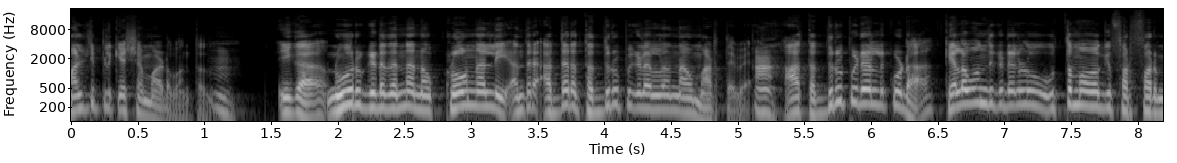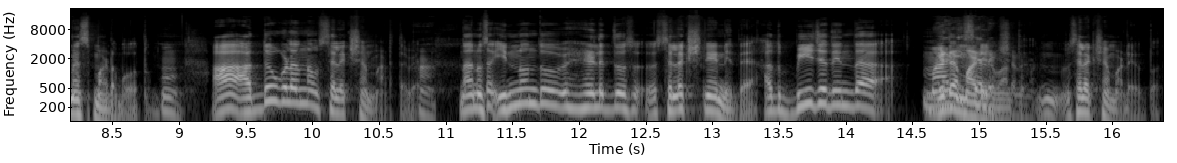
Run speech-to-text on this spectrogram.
ಮಲ್ಟಿಪ್ಲಿಕೇಶನ್ ಮಾಡುವಂಥದ್ದು. ಈಗ ನೂರು ಗಿಡದನ್ನ ನಾವು ಕ್ಲೋನಲ್ಲಿ ಅಂದ್ರೆ ಅದರ ತದ್ರೂಪಿಗಳೆಲ್ಲ ನಾವು ಮಾಡ್ತೇವೆ. ಆ ತದ್ರೂಪಿಗಳಲ್ಲಿ ಕೂಡ ಕೆಲವೊಂದು ಗಿಡಗಳು ಉತ್ತಮವಾಗಿ ಪರ್ಫಾರ್ಮೆನ್ಸ್ ಮಾಡಬಹುದು. ಆ ಅದುಗಳನ್ನು ನಾವು ಸೆಲೆಕ್ಷನ್ ಮಾಡ್ತೇವೆ. ನಾನು ಇನ್ನೊಂದು ಹೇಳಿದ್ದು ಸೆಲೆಕ್ಷನ್ ಏನಿದೆ? ಅದು ಬೀಜದಿಂದ ಗಿಡ ಮಾಡಿರುವಂಥ ಸೆಲೆಕ್ಷನ್ ಮಾಡಿರೋದು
